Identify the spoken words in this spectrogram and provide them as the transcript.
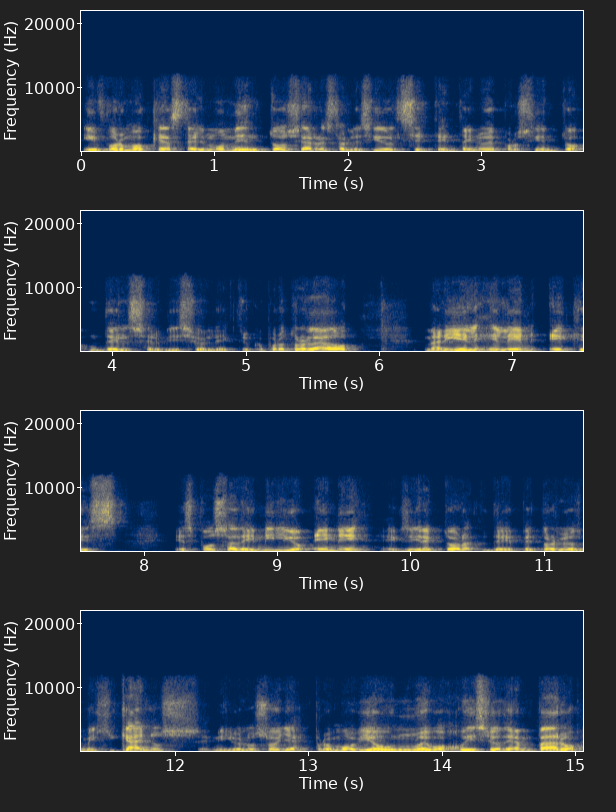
informó que hasta el momento se ha restablecido el 79% del servicio eléctrico. Por otro lado, Mariel Helen X, esposa de Emilio N., exdirector de Petróleos Mexicanos, Emilio Lozoya, promovió un nuevo juicio de amparo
